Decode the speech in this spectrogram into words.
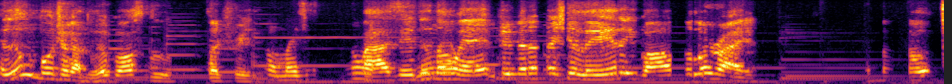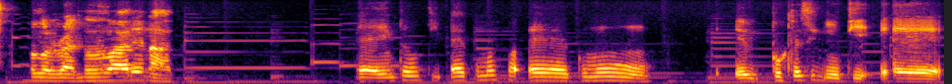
ele é um bom jogador, eu gosto do Todd Frazier. Não, mas, não, mas ele não, não é, é primeira brasileira igual ao Ryan. O não é nada. É, então, é como, é como porque é o seguinte, é,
